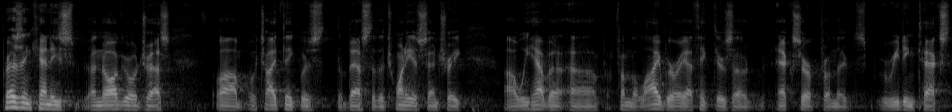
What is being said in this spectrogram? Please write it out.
President Kennedy's inaugural address, um, which I think was the best of the 20th century, uh, we have a, from the library, I think there's an excerpt from the reading text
